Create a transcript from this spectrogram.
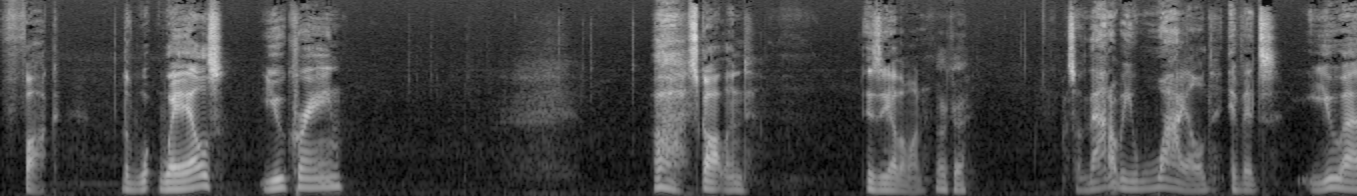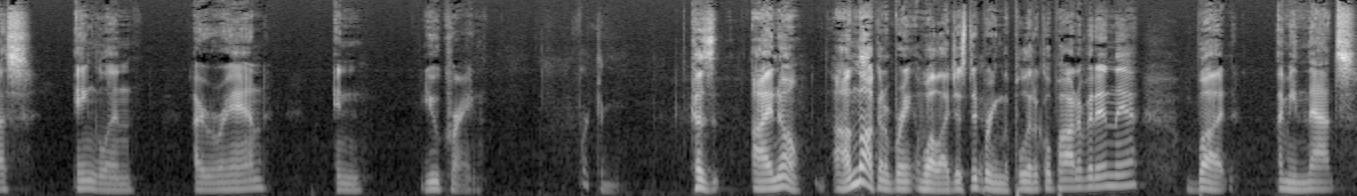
fuck the w- Wales, Ukraine, ah Scotland is the other one. okay. So that'll be wild if it's U.S., England, Iran, and Ukraine. Fucking Because I know I'm not going to bring. Well, I just did bring the political part of it in there, but I mean that's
